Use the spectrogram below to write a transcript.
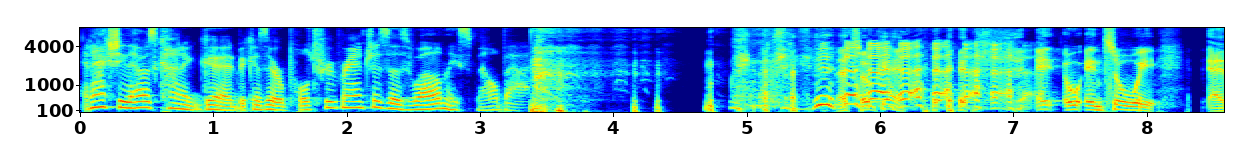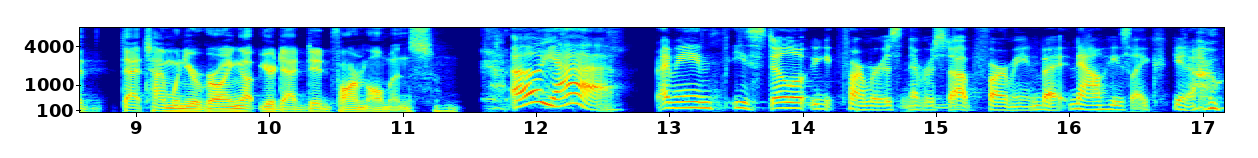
And actually, that was kind of good because there were poultry ranches as well, and they smell bad. That's okay. and, and so, wait, at that time when you were growing up, your dad did farm almonds. Oh, yeah. I mean, he's still farmers never stop farming, but now he's like, you know,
